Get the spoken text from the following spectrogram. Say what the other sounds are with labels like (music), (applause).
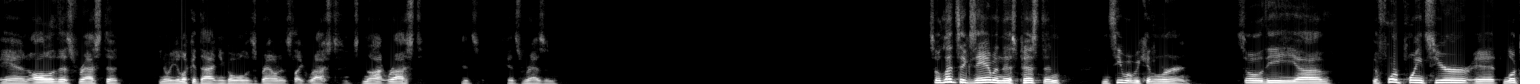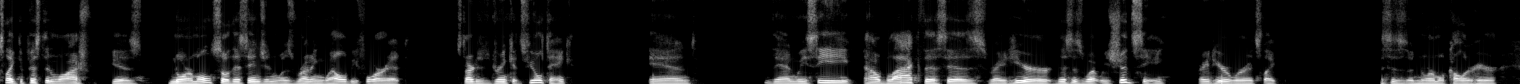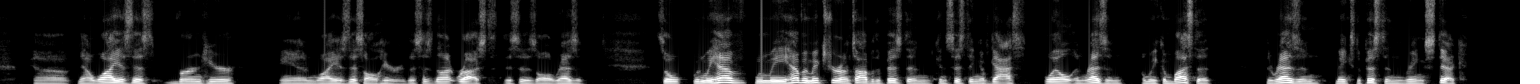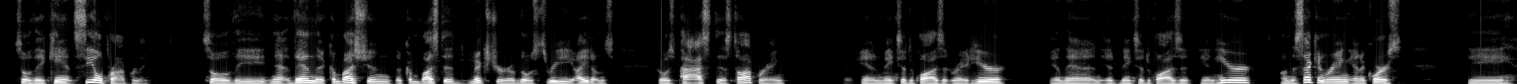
And all of this rest that you know, you look at that and you go, well, it's brown. It's like rust. It's not rust. It's it's resin. So let's examine this piston and see what we can learn. So the uh, the four points here, it looks like the piston wash is normal. So this engine was running well before it started to drink its fuel tank. And then we see how black this is right here. This is what we should see right here where it's like, this is a normal color here. Uh, now, why is this burned here and why is this all here? This is not rust. This is all resin. So when we have when we have a mixture on top of the piston consisting of gas, oil, and resin, and we combust it, the resin makes the piston ring stick so they can't seal properly. So the then the combustion, the combusted mixture of those three items goes past this top ring and makes a deposit right here. And then it makes a deposit in here on the second ring. And of course, the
